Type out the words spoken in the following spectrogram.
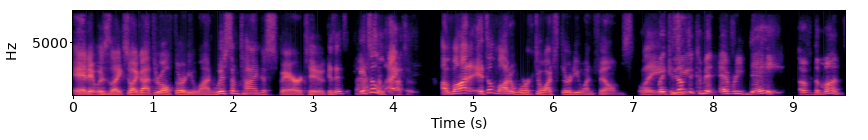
and it was like so I got through all 31 with some time to spare too because it's it's that's a impressive. A lot. It's a lot of work to watch 31 films. Like, like you have to commit every day of the month.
